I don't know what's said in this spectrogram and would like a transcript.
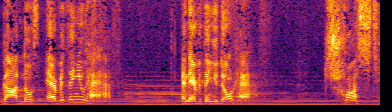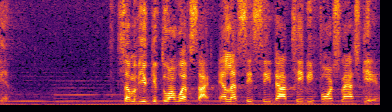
God knows everything you have and everything you don't have. Trust Him. Some of you give through our website, lfcc.tv forward slash give.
